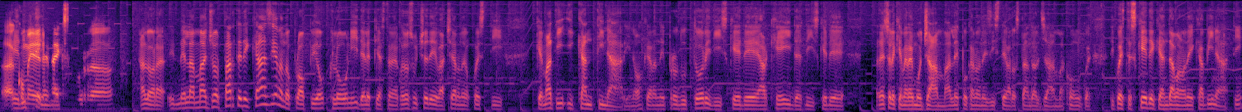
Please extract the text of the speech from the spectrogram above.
uh, come le texture allora, nella maggior parte dei casi erano proprio cloni delle piastre. Cosa succedeva? C'erano questi chiamati i cantinari, no? che erano i produttori di schede arcade, di schede adesso le chiameremo Jamma, all'epoca non esisteva lo standard Jamma, comunque di queste schede che andavano nei cabinati,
